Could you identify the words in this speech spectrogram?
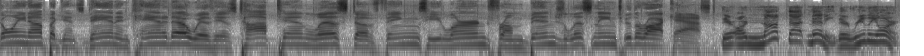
Going up against Dan in Canada with his top 10 list of things he learned from binge listening to the Rockcast. There are not that many. There really aren't.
